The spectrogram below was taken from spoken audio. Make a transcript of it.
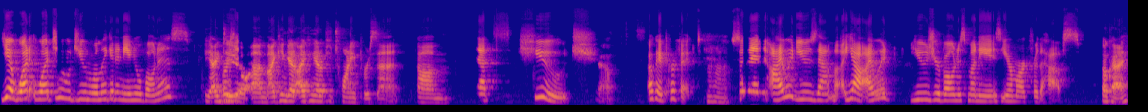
Yeah, what what do you, do you normally get an annual bonus? yeah, I do. it- Um, I can get I can get up to twenty percent. Um, That's huge. Yeah. Okay, perfect. Mm-hmm. So then I would use that. Yeah, I would use your bonus money as earmarked for the house. Okay.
